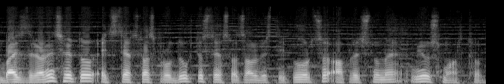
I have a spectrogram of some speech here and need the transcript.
բայց դրանից հետո այդ ստեղծված product-ը, ստեղծված արվեստի գործը ապրեցնում է մյուս մարդուն։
